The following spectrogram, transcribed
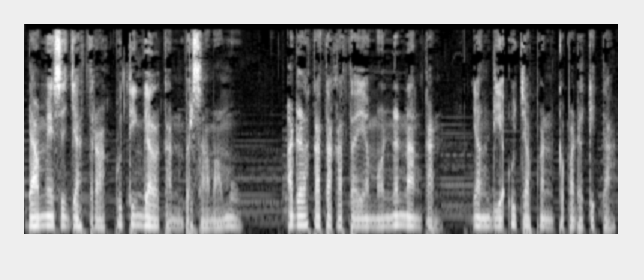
Damai sejahtera kutinggalkan bersamamu adalah kata-kata yang menenangkan yang dia ucapkan kepada kita,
